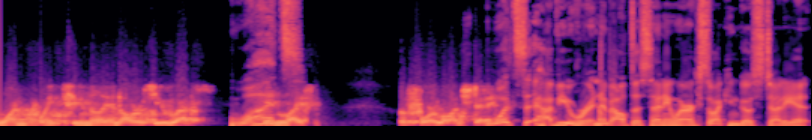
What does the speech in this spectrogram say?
1.2 million dollars US what? in license before launch day. What's have you written about this anywhere so I can go study it?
